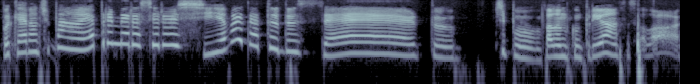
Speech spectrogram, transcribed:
Porque eram tipo, ah, é a primeira cirurgia, vai dar tudo certo. Tipo, falando com criança, você falou, ó.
